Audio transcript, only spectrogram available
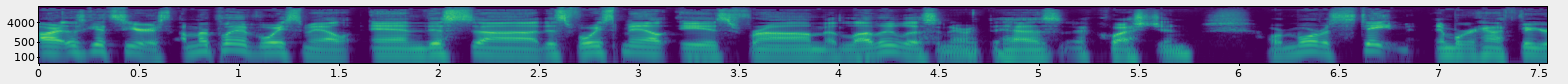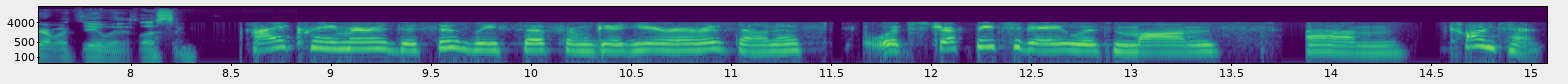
All right, let's get serious. I'm going to play a voicemail, and this uh, this voicemail is from a lovely listener that has a question or more of a statement, and we're going to kind of figure out what to do with it. Listen. Hi, Kramer. This is Lisa from Goodyear, Arizona. What struck me today was mom's um, content,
